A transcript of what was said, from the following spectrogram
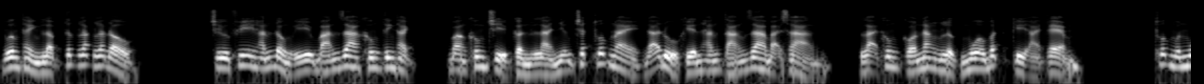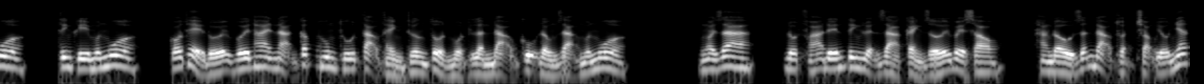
vương thành lập tức lắc lắc đầu trừ phi hắn đồng ý bán ra không tinh thạch, bằng không chỉ cần là những chất thuốc này đã đủ khiến hắn táng ra bại sản, lại không có năng lực mua bất kỳ ải thèm thuốc muốn mua, tinh khí muốn mua, có thể đối với hai nạn cấp hung thú tạo thành thương tổn một lần đạo cụ đồng dạng muốn mua. Ngoài ra, đột phá đến tinh luyện giả cảnh giới về sau, hàng đầu dẫn đạo thuật trọng yếu nhất,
